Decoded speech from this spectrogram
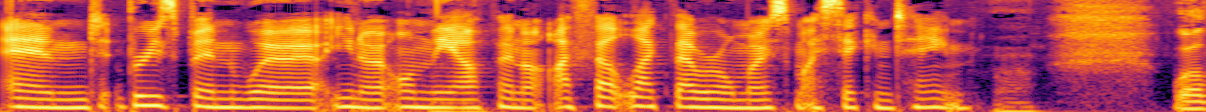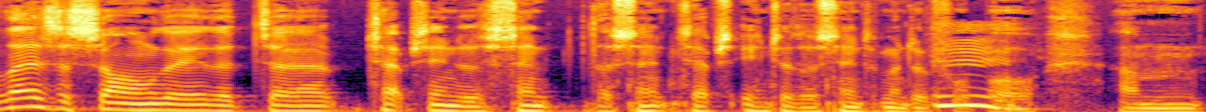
and Brisbane were, you know, on the up, and I felt like they were almost my second team. Well, there's a song there that uh, taps into the, sent- the sent- taps into the sentiment of football, um,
